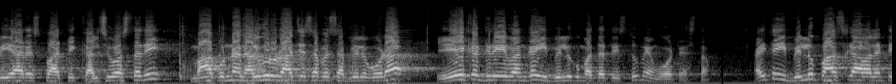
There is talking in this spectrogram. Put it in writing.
బీఆర్ఎస్ పార్టీ కలిసి వస్తుంది. మాకున్న నలుగురు రాజ్యసభ సభ్యులు కూడా ఏకగ్రీవంగా ఈ బిల్లుకు మద్దతు ఇస్తూ మేము ఓటేస్తాం. అయితే ఈ బిల్లు పాస్ కావాలంటే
